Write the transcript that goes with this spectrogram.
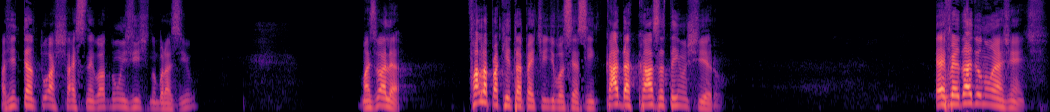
A gente tentou achar esse negócio, não existe no Brasil. Mas olha, fala para quem está pertinho de você assim: cada casa tem um cheiro. É verdade ou não é, gente?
